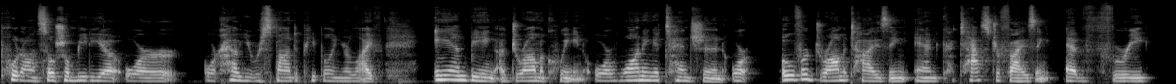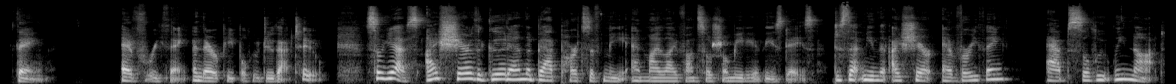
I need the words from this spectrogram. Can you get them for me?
put on social media or or how you respond to people in your life and being a drama queen or wanting attention or over dramatizing and catastrophizing everything everything. And there are people who do that too. So, yes, I share the good and the bad parts of me and my life on social media these days. Does that mean that I share everything? Absolutely not.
